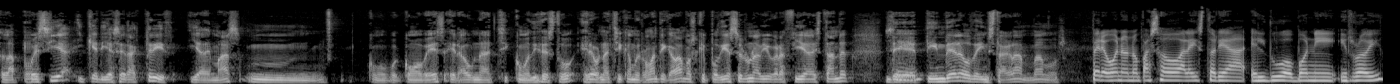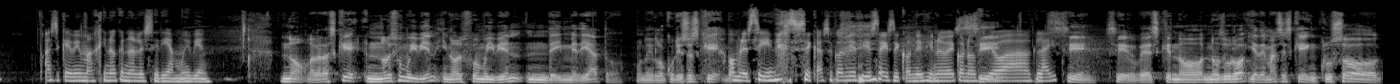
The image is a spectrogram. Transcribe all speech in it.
la poesía y quería ser actriz. Y además, mm, como, como ves, era una chica, como dices tú, era una chica muy romántica. Vamos, que podía ser una biografía estándar de Sí. Tinder o de Instagram, vamos. Pero bueno, no pasó a la historia el dúo Bonnie y Roy, así que me imagino que no les iría muy bien. No, la verdad es que no les fue muy bien y no les fue muy bien de inmediato. Bueno, lo curioso es que... bueno, Hombre, sí, se casó con 16 y con 19 conoció Sí, a Clyde. Sí, sí, es que no, no duró y además es que incluso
